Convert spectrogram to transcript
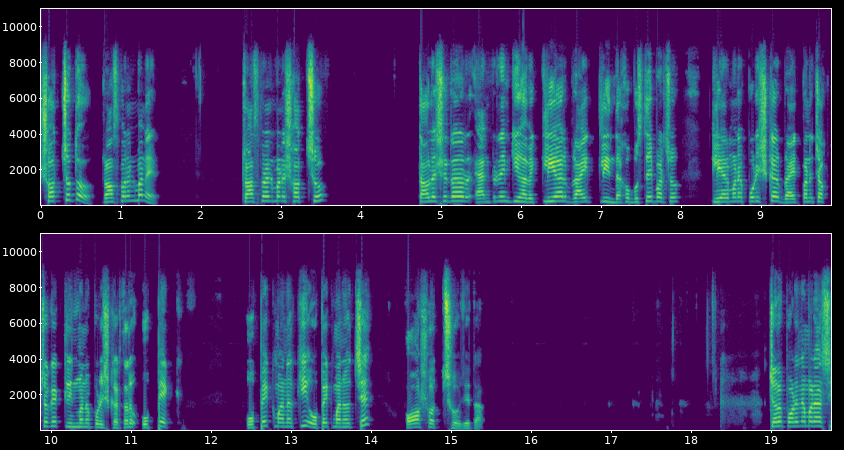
স্বচ্ছ তো? ট্রান্সপারেন্ট মানে? ট্রান্সপারেন্ট মানে স্বচ্ছ। তাহলে সেটার অ্যান্টোনিম কি হবে? ক্লিয়ার ব্রাইট ক্লিন দেখো, বুঝতেই পারছ? ক্লিয়ার মানে পরিষ্কার ব্রাইট মানে চকচকে ক্লিন মানে পরিষ্কার। তাহলে ওপেক ওপেক মানে কি? ওপেক মানে হচ্ছে অস্বচ্ছ যেটা। চলো পরের নাম্বারে আসি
